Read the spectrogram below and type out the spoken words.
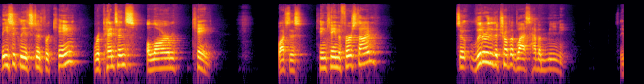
basically it stood for king, repentance, alarm, king. Watch this. King came the first time. So literally the trumpet blasts have a meaning. They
